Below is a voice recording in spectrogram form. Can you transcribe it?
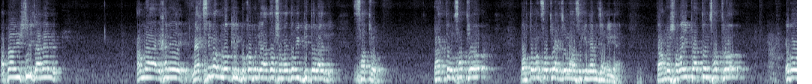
আপনারা নিশ্চয়ই জানেন আমরা এখানে ম্যাক্সিমাম লোকই বুকবনি আদর্শ মাধ্যমিক বিদ্যালয়ের ছাত্র। প্রাক্তন ছাত্র, বর্তমান ছাত্র একজন আছে কিনা আমি জানি না। তো আমরা সবাই প্রাক্তন ছাত্র এবং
